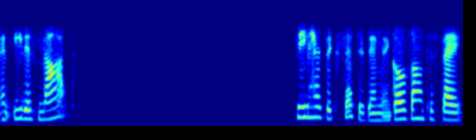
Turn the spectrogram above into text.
and eateth not, He has accepted them. And goes on to say,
